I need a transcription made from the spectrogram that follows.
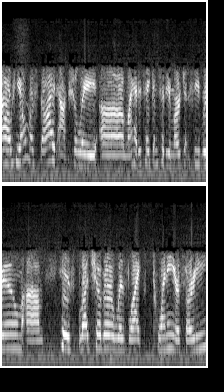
uh, he almost died actually. Um, I had to take him to the emergency room. Um, his blood sugar was like 20 or 30.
